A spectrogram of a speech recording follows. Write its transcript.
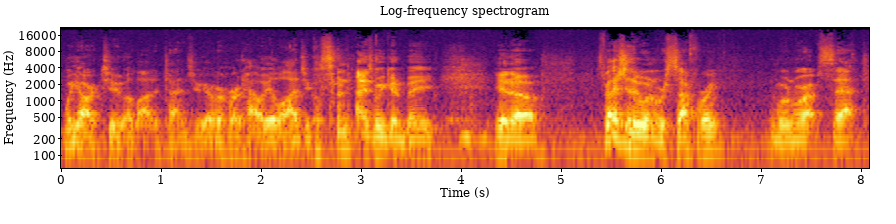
We are too. A lot of times. Have you ever heard how illogical sometimes we can be? You know, especially when we're suffering and when we're upset.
